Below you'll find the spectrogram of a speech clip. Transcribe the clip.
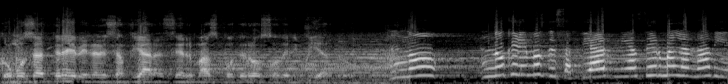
¿Cómo se atreven a desafiar al ser más poderoso del infierno? No, no queremos desafiar ni hacer mal a nadie.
